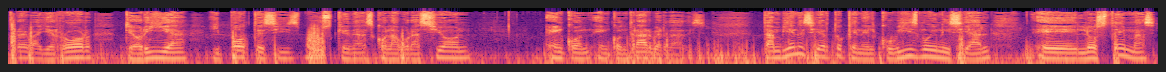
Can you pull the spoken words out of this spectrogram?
prueba y error, teoría, hipótesis, búsquedas, colaboración, encontrar verdades. También es cierto que en el cubismo inicial eh, los temas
